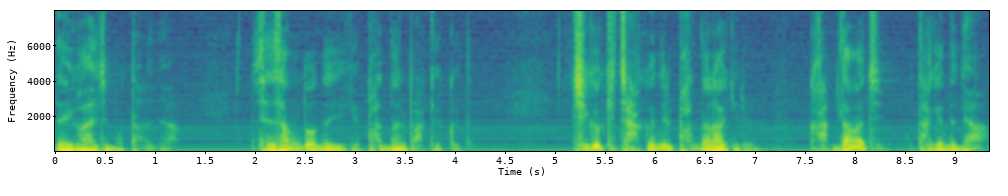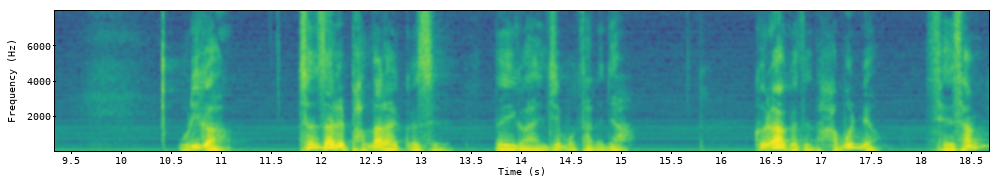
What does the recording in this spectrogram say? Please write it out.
너희가 알지 못하느냐? 세상도 너희에게 판단을 받겠거든. 지극히 작은 일 판단하기를 감당하지 못하겠느냐? 우리가 천사를 판단할 것을 너희가 알지 못하느냐? 그러하거든 하물며 세상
